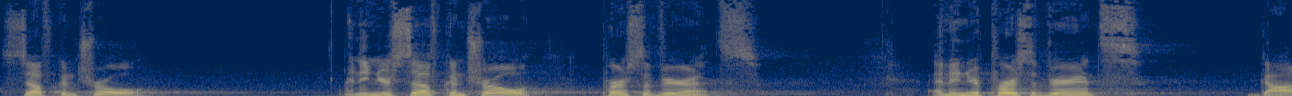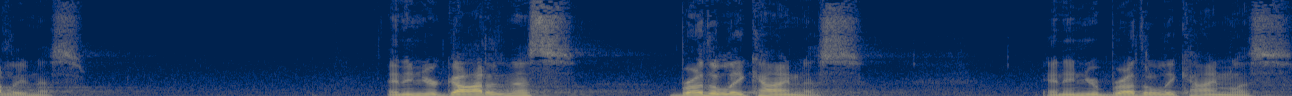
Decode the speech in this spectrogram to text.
self control. And in your self control, perseverance. And in your perseverance, godliness. And in your godliness, brotherly kindness. And in your brotherly kindness,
